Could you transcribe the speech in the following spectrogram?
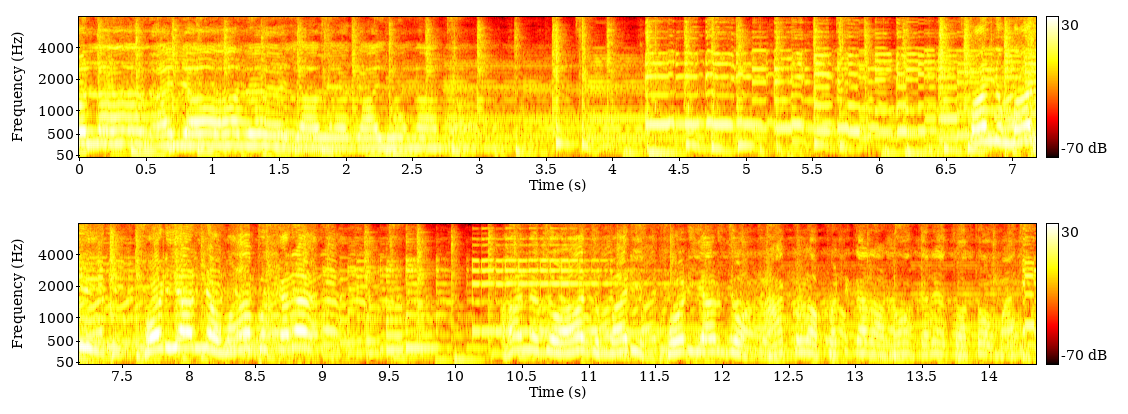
બોલા ગાયા રે ગાયું ના પણ મારી ખોડિયાર ને વાંપ કરે. અને જો આજ મારી ખોડિયાર જો આંકલો ફટકારા ન કરે, તો તો મારી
